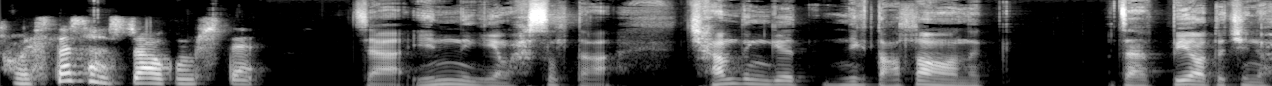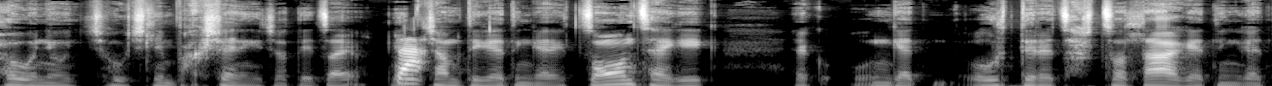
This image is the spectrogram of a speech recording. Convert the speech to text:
Хөөстөө сонсож байгаагүй юм штэ. За энэ нэг юм асуулт байгаа. Чамд ингээд нэг 7 хоног За би одоо чиний хувийн хөгжлийн багшаа нэг гэж бодъё заяа. Чам тэгээд ингээд 100 цагийг яг ингээд өөр дээрээ зарцуулаа гэд ингээд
